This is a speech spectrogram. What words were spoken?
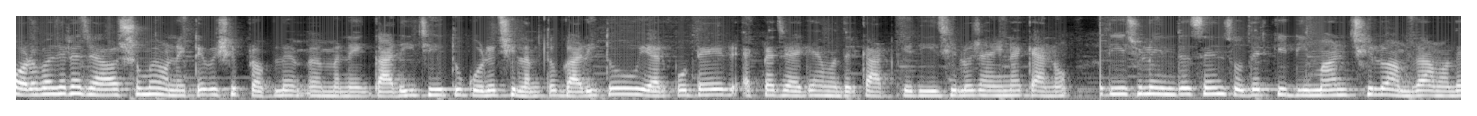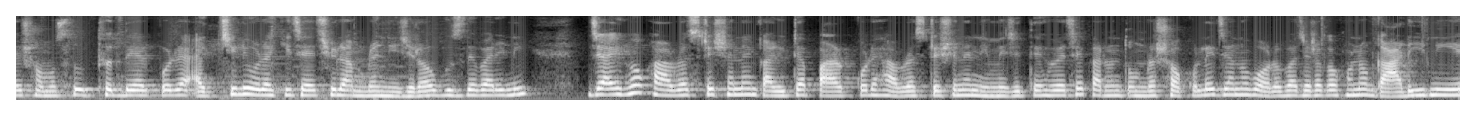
বড়বাজারে যাওয়ার সময় অনেকটা বেশি প্রবলেম মানে গাড়ি যেহেতু করেছিলাম, তো গাড়ি তো এয়ারপোর্টের একটা জায়গায় আমাদেরকে আটকে দিয়েছিল, জানি না কেন। দিয়েছিল ইন দ্য সেন্স ওদের কি ডিমান্ড ছিল, আমরা আমাদের সমস্ত উত্তর দেওয়ার পরে অ্যাকচুয়ালি ওরা কি চাইছিল আমরা নিজেরাও বুঝতে পারিনি। যাই হোক হাওড়া স্টেশনে গাড়িটা পার্ক করে হাওড়া স্টেশনে নেমে যেতে হয়েছে। কারণ তোমরা সকলেই জানো, বড়বাজারে কখনো গাড়ি নিয়ে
